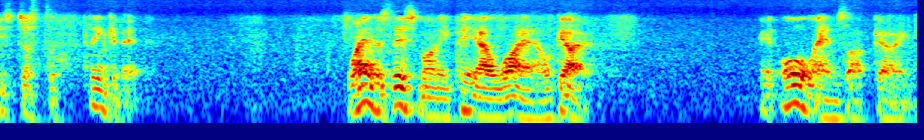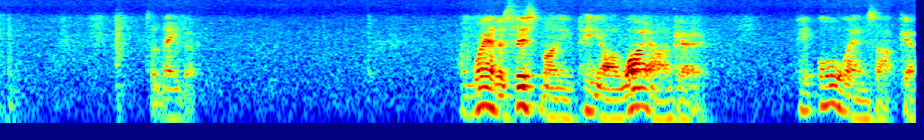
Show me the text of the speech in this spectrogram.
this is just to think of it. Where does this money, PLYL, go? It all ends up going to labour. And where does this money, PRYR, go? It all ends up going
